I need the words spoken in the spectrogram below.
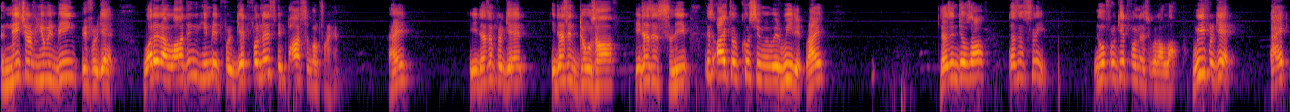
the nature of human being, we forget. What did Allah do? He made forgetfulness impossible for him. Right? He doesn't forget. He doesn't doze off. He doesn't sleep. This Ayatul Kursi when we read it, right? Doesn't doze off, doesn't sleep. No forgetfulness with Allah. We forget, right?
